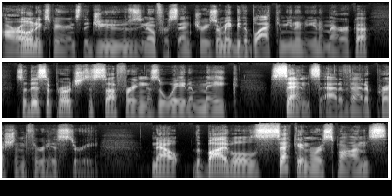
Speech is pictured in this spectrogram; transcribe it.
our own experience, the Jews, you know, for centuries, or maybe the black community in America. So, this approach to suffering is a way to make sense out of that oppression through history. Now, the Bible's second response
